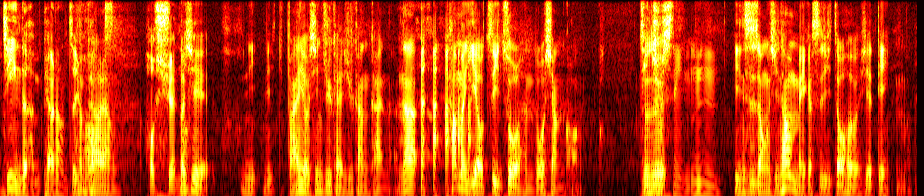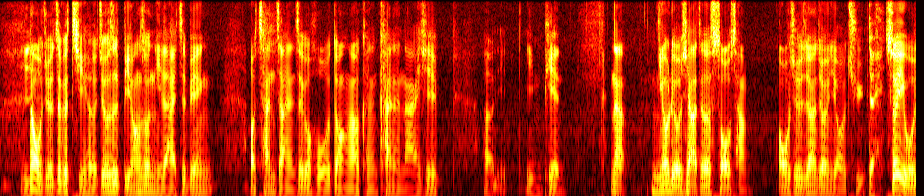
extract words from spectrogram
经营的很漂亮，这句话很漂亮，好悬哦。而且你你反正有兴趣可以去看看的。那 他们也有自己做了很多相框，就是 interesting，嗯，影视中心，他们每个时期都会有一些电影嘛。嗯那我觉得这个结合就是，比方说你来这边哦参展这个活动，然后可能看了哪一些呃影片，那你又留下这个收藏。哦，我觉得这样就很有趣。对所以我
